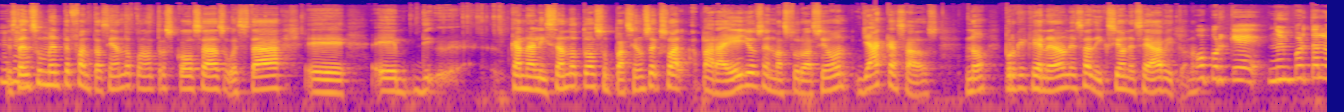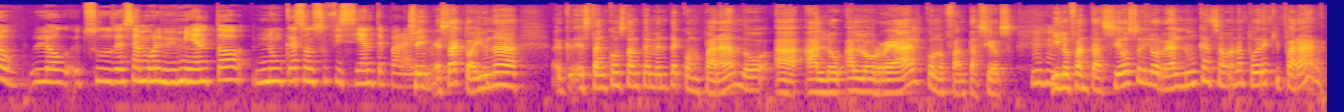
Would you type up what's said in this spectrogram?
Está en su mente fantaseando con otras cosas o está eh, eh, canalizando toda su pasión sexual para ellos en masturbación ya casados. ¿no? Porque generaron esa adicción, ese hábito, ¿no? O porque no importa lo, lo su desenvolvimiento, nunca son suficientes para ellos. Sí, exacto, hay una, están constantemente comparando a, a, lo, a lo, real con lo fantasioso. Y lo fantasioso y lo real nunca se van a poder equiparar,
